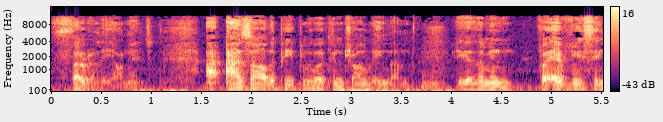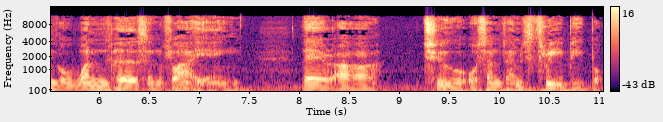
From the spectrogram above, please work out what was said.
thoroughly on it, a- as are the people who are controlling them. Mm. Because I mean, for every single one person flying, there are two or sometimes three people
